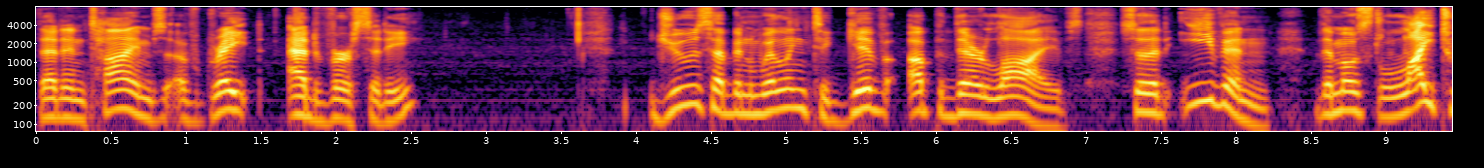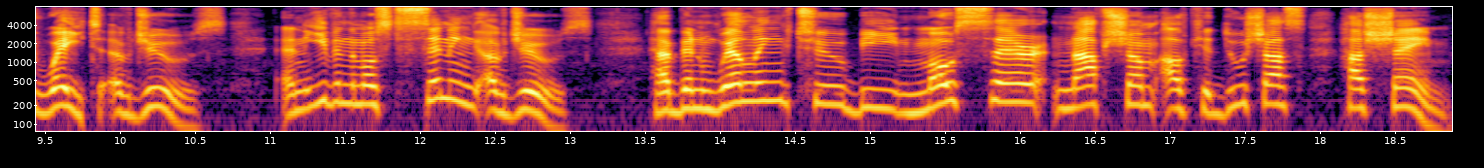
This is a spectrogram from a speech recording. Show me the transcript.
that in times of great adversity, Jews have been willing to give up their lives so that even the most lightweight of Jews and even the most sinning of Jews have been willing to be Moser Nafsham al Kedushas Hashem,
